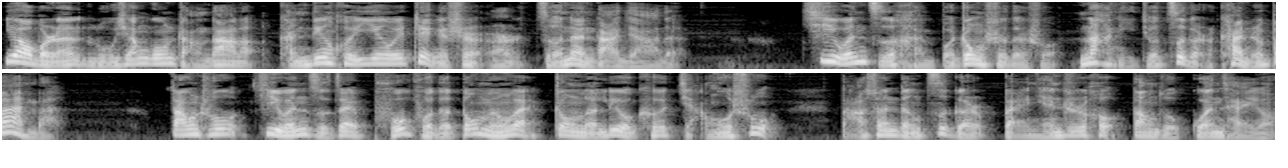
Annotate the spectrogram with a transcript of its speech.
要不然鲁襄公长大了肯定会因为这个事儿而责难大家的。”季文子很不重视地说：“那你就自个儿看着办吧。”当初季文子在普普的东门外种了六棵假木树，打算等自个儿百年之后当做棺材用。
